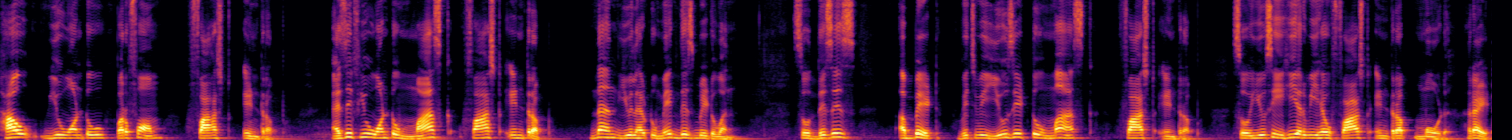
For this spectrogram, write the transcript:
how you want to perform fast interrupt. As if you want to mask fast interrupt then you will have to make this bit 1. So this is a bit which we use it to mask fast interrupt. So you see here we have fast interrupt mode right.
